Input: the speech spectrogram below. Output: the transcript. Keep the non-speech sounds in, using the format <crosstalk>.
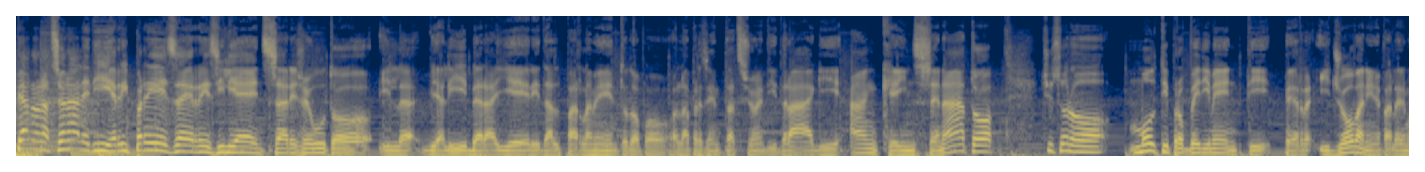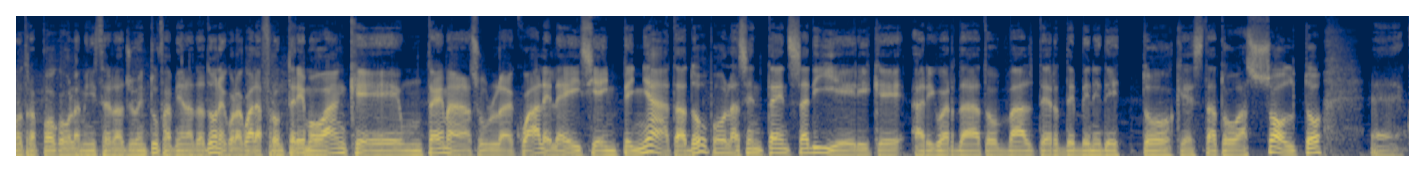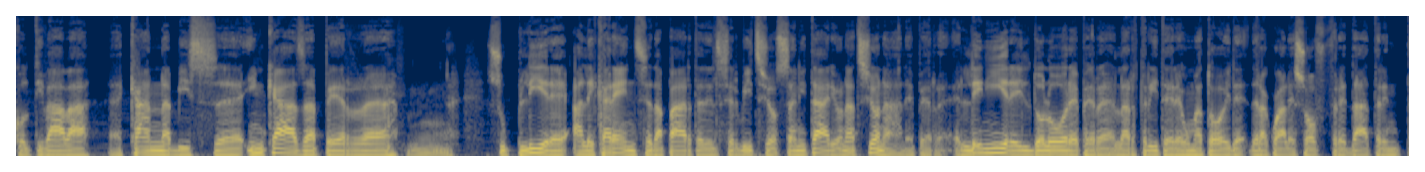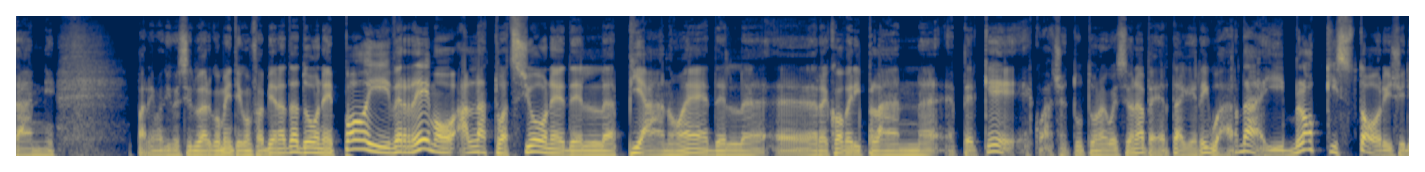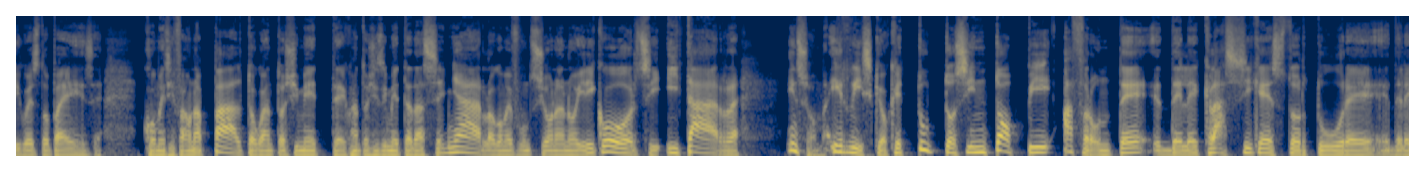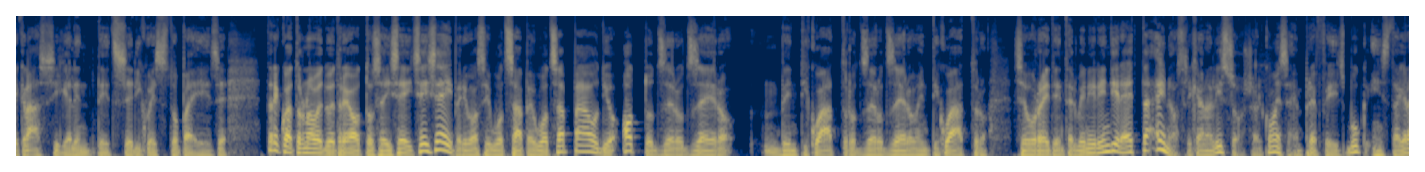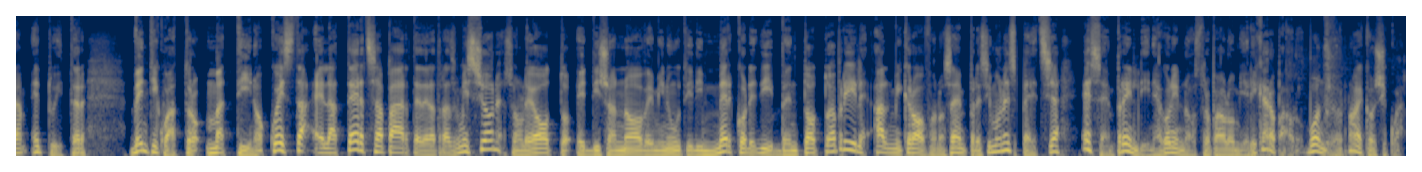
Piano nazionale di ripresa e resilienza ha ricevuto il via libera ieri dal Parlamento dopo la presentazione di Draghi anche in Senato. Ci sono molti provvedimenti per i giovani, ne parleremo tra poco con la Ministra della Gioventù Fabiana Dadone, con la quale affronteremo anche un tema sul quale lei si è impegnata dopo la sentenza di ieri che ha riguardato Walter De Benedetto che è stato assolto eh, coltivava cannabis eh, in casa per eh, supplire alle carenze da parte del Servizio Sanitario Nazionale per lenire il dolore per l'artrite reumatoide della quale soffre da 30 anni. Parleremo di questi due argomenti con Fabiana Dadone. E poi verremo all'attuazione del piano, eh, del eh, recovery plan, perché qua c'è tutta una questione aperta che riguarda i blocchi storici di questo paese, come si fa un appalto, quanto ci, mette, quanto ci si mette ad assegnarlo, come funzionano i ricorsi, i TAR Insomma, il rischio che tutto si intoppi a fronte delle classiche storture e delle classiche lentezze di questo paese. 349 238 6666 per i vostri WhatsApp e WhatsApp audio 800 24 00 24 se vorrete intervenire in diretta e i nostri canali social come sempre Facebook, Instagram e Twitter 24 mattino. Questa è la terza parte della trasmissione, sono le 8 e 19 minuti di mercoledì 28 aprile, al microfono sempre Simone Spezia e sempre in linea con il nostro Paolo Mieri. Caro Paolo, buongiorno, eccoci qua.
